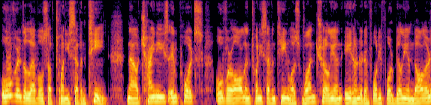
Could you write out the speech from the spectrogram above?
over the levels of 2017. Now, Chinese imports overall in 2017 was $1,844 billion.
